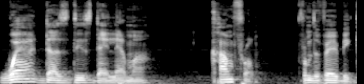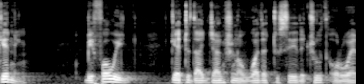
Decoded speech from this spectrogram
where does this dilemma come from? from the very beginning. Before we get to that junction of whether to say the truth or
